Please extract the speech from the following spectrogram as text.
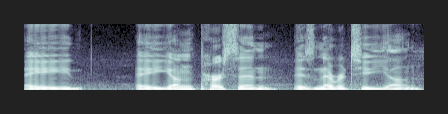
a a young person is never too young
